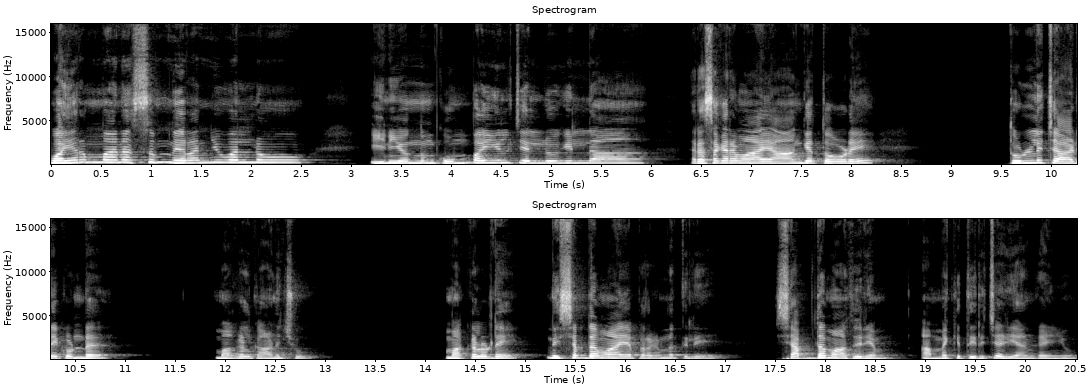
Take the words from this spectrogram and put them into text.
വയറും മനസ്സും നിറഞ്ഞുവല്ലോ. ഇനിയൊന്നും കുമ്പയിൽ ചെല്ലുകില്ല. രസകരമായ ആംഗ്യത്തോടെ തുള്ളിച്ചാടിക്കൊണ്ട് മകൾ കാണിച്ചു. മക്കളുടെ നിശബ്ദമായ പ്രകടനത്തിലെ ശബ്ദമാധുര്യം അമ്മയ്ക്ക് തിരിച്ചറിയാൻ കഴിഞ്ഞു.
